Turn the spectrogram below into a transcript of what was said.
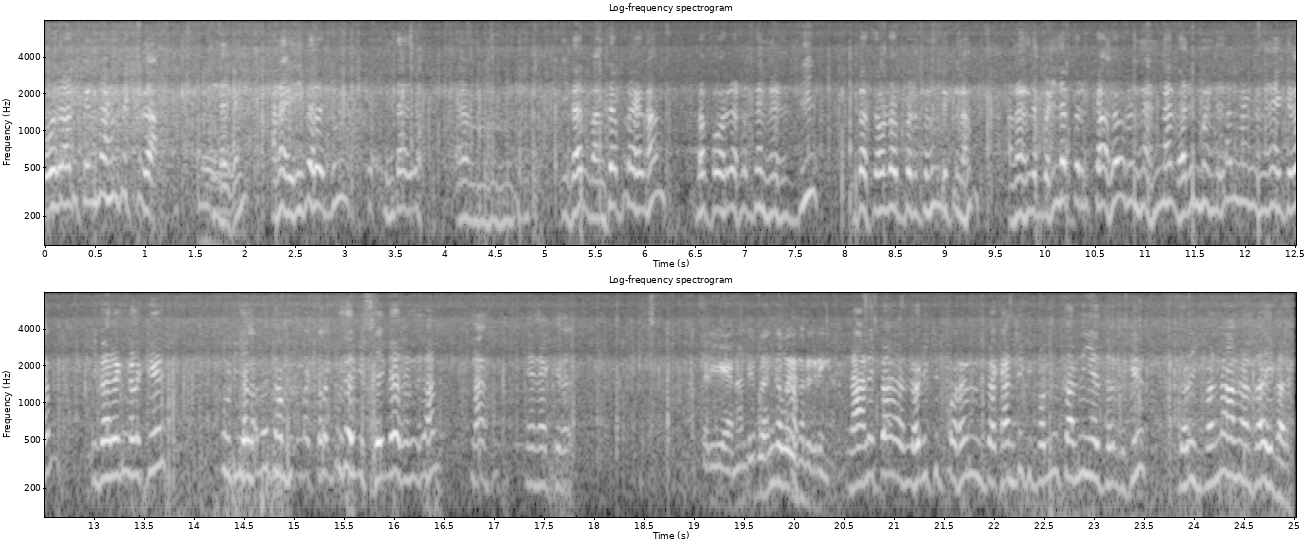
போராடிக்கொண்டு இருக்கிறான் இன்றைக்கும் ஆனால் இவருக்கும் இந்த இவர் வந்த பிறகுதான் இப்போ போராட்டத்தை நிறுத்தி இப்போ தொடர்படுத்தணும் இருக்கணும் ஆனால் இந்த வெள்ளப்பெருக்கால ஒரு நன்மை வரும் என்று தான் நாங்கள் நினைக்கிறோம். இவர் எங்களுக்கு கூடிய அளவு தமிழ் மக்களுக்கு உதவி செய்வார் என்று தான் நான் நினைக்கிறேன். சரியா நன்றி. இப்போ எங்கே போய் கொண்டிருக்கிறீங்க? நான் இப்போ லொரிக்கு போகிறேன் இப்போ கண்டிக்கு போகிறது தண்ணி ஏற்றுறதுக்கு லொரிக்கு பண்ணால் நான் டிரைவர்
